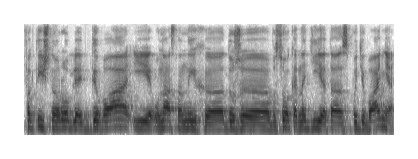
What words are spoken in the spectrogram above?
фактично роблять дива, і у нас на них е, дуже висока надія та сподівання.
